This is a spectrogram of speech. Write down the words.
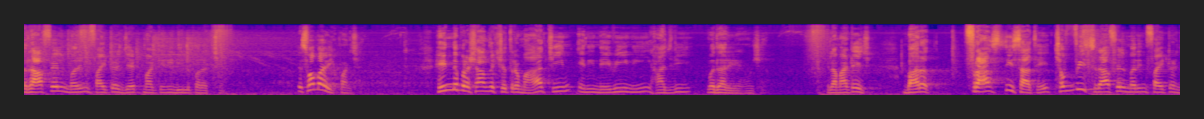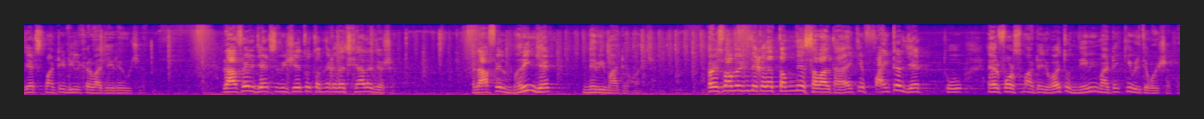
રાફેલ મરીન ફાઇટર જેટ માટેની ડીલ પર જ છે. એ સ્વાભાવિક પણ છે. હિન્દ પ્રશાંત ક્ષેત્રમાં ચીન એની નેવીની હાજરી વધારી રહ્યું છે. એટલા માટે જ ભારત ફ્રાન્સની સાથે છવ્વીસ રાફેલ મરીન ફાઇટર જેટ્સ માટે ડીલ કરવા જઈ રહ્યું છે. રાફેલ જેટ્સ વિશે તો તમને કદાચ ખ્યાલ જ હશે. રાફેલ મરીન જેટ નેવી માટે હોય છે. હવે સ્વાભાવિક રીતે કદાચ તમને સવાલ થાય કે ફાઇટર જેટ તો એરફોર્સ માટે જ હોય, તો નેવી માટે કેવી રીતે હોઈ શકે?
